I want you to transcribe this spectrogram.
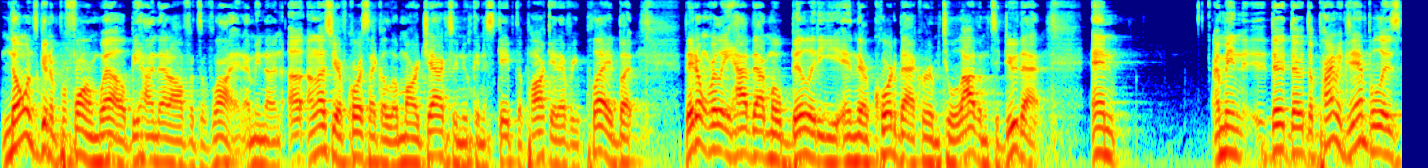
No one's going to perform well behind that offensive line. I mean, uh, unless you're, of course, like a Lamar Jackson who can escape the pocket every play, but they don't really have that mobility in their quarterback room to allow them to do that. And I mean, they're, they're, the prime example is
